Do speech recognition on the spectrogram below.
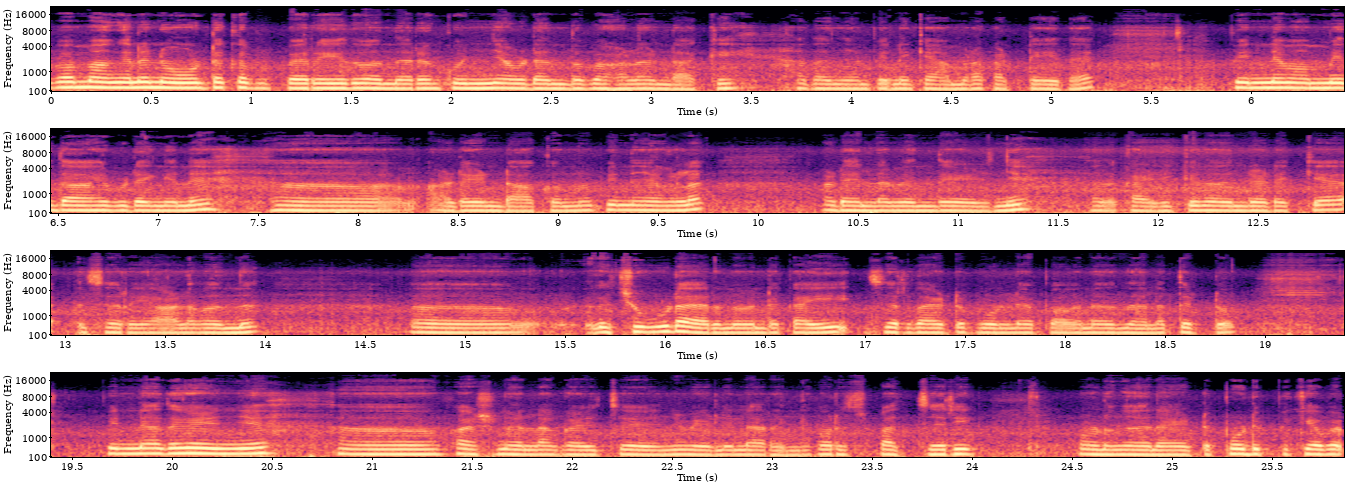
അപ്പം അങ്ങനെ നോട്ടൊക്കെ പ്രിപ്പയർ ചെയ്തു അന്നേരം കുഞ്ഞവിടെ എന്തോ ബഹളം ഉണ്ടാക്കി. അതാണ് ഞാൻ പിന്നെ ക്യാമറ കട്ട് ചെയ്തത് പിന്നെ മമ്മി ഇതാ ഇവിടെ ഇങ്ങനെ അട ഉണ്ടാക്കുന്നു. പിന്നെ ഞങ്ങൾ അടയെല്ലാം വെന്ത് കഴിഞ്ഞ് അത് കഴിക്കുന്നതിന്റെ ഇടയ്ക്ക് ചെറിയ ആൾ വന്ന് ചൂടായിരുന്നു. എന്റെ കൈ ചെറുതായിട്ട് പൊള്ളിയപ്പോൾ അവനത് നിലത്തിട്ടു. പിന്നെ അത് കഴിഞ്ഞ് ഭക്ഷണമെല്ലാം കഴിച്ച് കഴിഞ്ഞ് വെളിയിലിറങ്ങി കുറച്ച് പച്ചരി ഉണങ്ങാനായിട്ട് പൊടിപ്പിക്കുക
